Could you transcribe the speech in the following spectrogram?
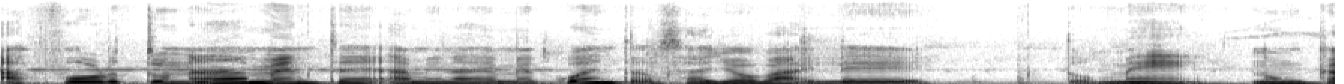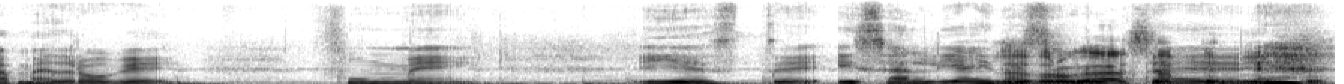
afortunadamente a mí nadie me cuenta, o sea, yo bailé, tomé, nunca me drogué, fumé y este y salía y La drogada está pendiente.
